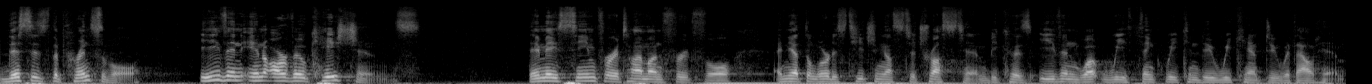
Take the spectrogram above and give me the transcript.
this is the principle. Even in our vocations, they may seem for a time unfruitful, and yet the Lord is teaching us to trust Him because even what we think we can do, we can't do without Him.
